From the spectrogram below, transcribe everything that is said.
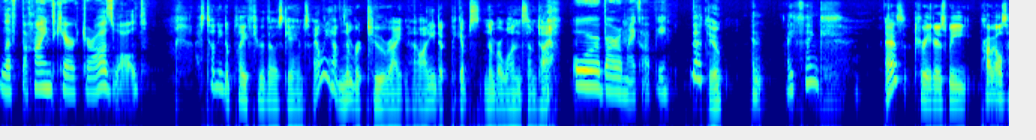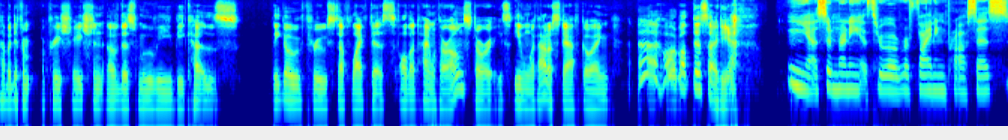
left behind character Oswald. I still need to play through those games. I only have number two right now. I need to pick up number one sometime. Or borrow my copy. That too. And I think as creators, we probably also have a different appreciation of this movie because we go through stuff like this all the time with our own stories, even without a staff going, uh, what about this idea? Yes, and running it through a refining process.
